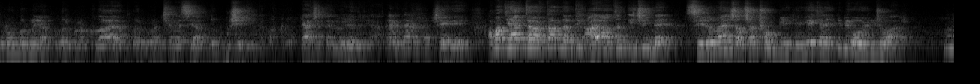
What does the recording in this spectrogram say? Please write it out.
bunun burnu yapılır, bunun kulağı yapılır, bunun çenesi yapılır bu şekilde bakıyor. Gerçekten öyledir yani. Evet, evet, evet. Şey değil. Ama diğer taraftan da bir hayatın içinde sıyrılmaya çalışan çok bilgili, yetenekli bir oyuncu var. Hmm.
